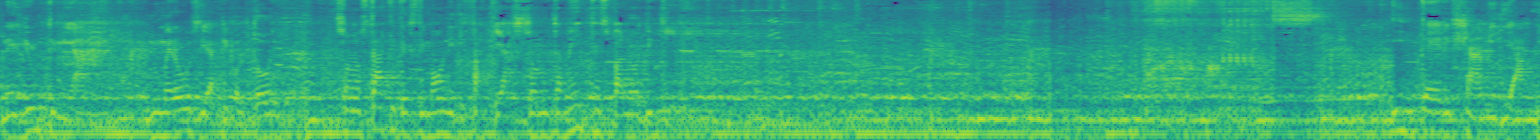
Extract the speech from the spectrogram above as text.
Negli ultimi anni numerosi apicoltori sono stati testimoni di fatti assolutamente sbalorditivi. Interi sciami di api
